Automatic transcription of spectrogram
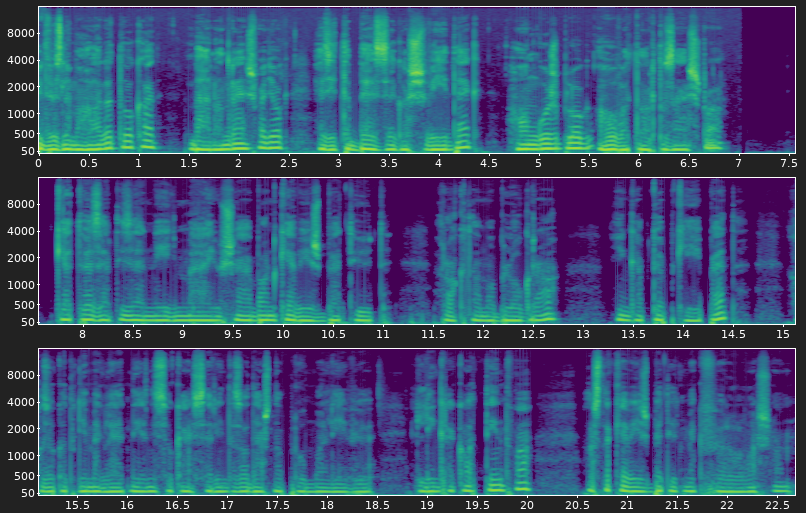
Üdvözlöm a hallgatókat, Bán András vagyok, ez itt a Bezzeg a Svédek, hangos blog a hovatartozásról. 2014 májusában kevés betűt raktam a blogra, inkább több képet, azokat ugye meg lehet nézni szokás szerint az adásnaplóban lévő linkre kattintva, azt a kevés betűt meg felolvasom.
